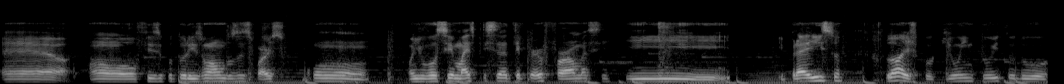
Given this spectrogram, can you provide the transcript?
é, o fisiculturismo é um dos esportes com, onde você mais precisa ter performance. E, e para isso, lógico que o intuito do,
